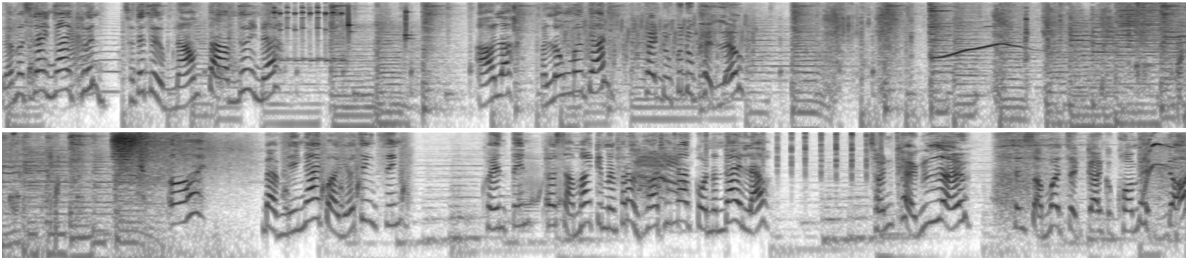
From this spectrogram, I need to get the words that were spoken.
แล้วมันจะได้ง่ายขึ้น ฉันจะดื่มน้ำตามด้วยนะ เอาล่ะ มาลงมือกัน แค่ดูก็ดูเผ็ดแล้ว โอ้ยแบบนี้ง่ายกว่าเยอะจริง ๆ เควินตินเธอสามารถกินมันฝรั่งทอดที่น่ากลัวนั้นได้แล้ว ฉันแข็งแรงฉันสามารถจัดการกับความเผ็ดได้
